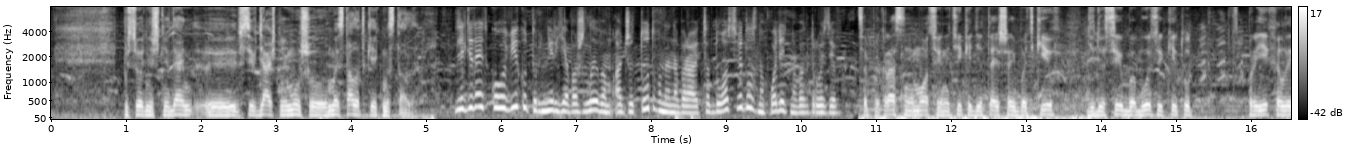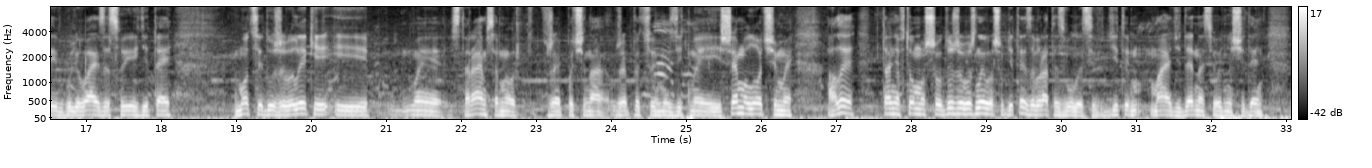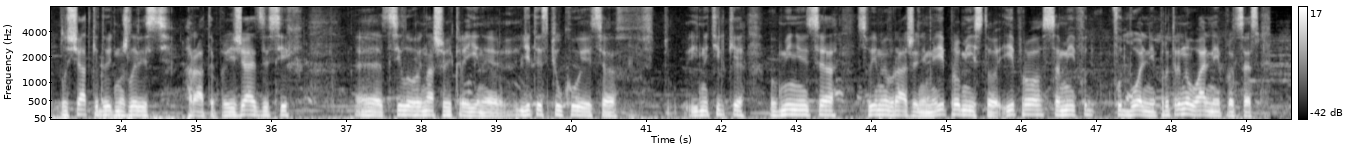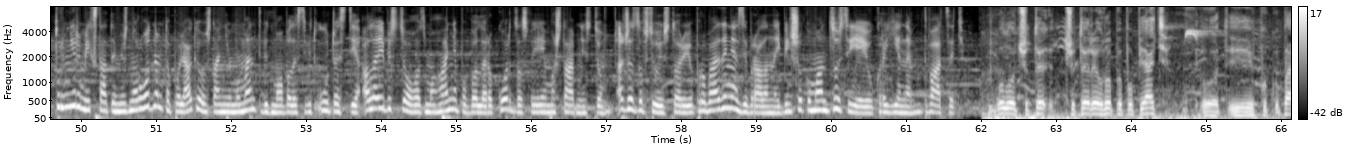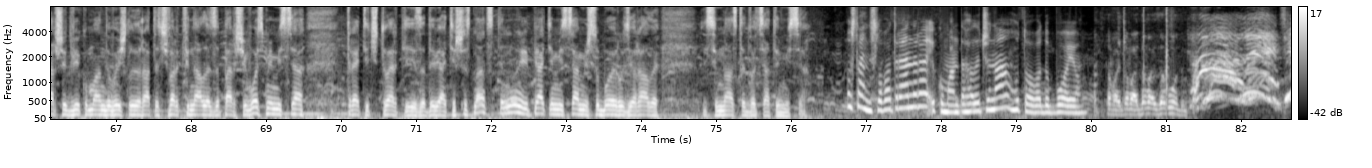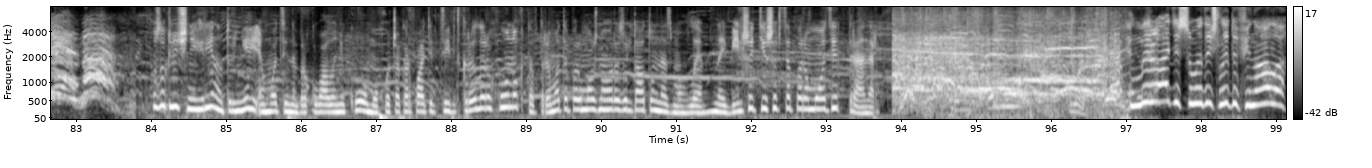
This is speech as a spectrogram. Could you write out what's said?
по сьогоднішній день е, всі вдячні йому, що ми стали такі, як ми стали. Для дітей такого віку турнір є важливим, адже тут вони набираються досвіду, знаходять нових друзів. Це прекрасні емоції не тільки дітей, ще й батьків, дідусів, бабусь, які тут приїхали і вболівають за своїх дітей. Емоції дуже великі, і ми стараємося. Ми от вже починаємо, вже працюємо з дітьми і ще молодшими. Але питання в тому, що дуже важливо, щоб дітей забрати з вулиці. Діти мають де на сьогоднішній день площадки, дають можливість грати. Приїжджають зі всіх е, цілої нашої країни. Діти спілкуються і не тільки обмінюються своїми враженнями і про місто, і про самі фут- футбольні, про тренувальний процес. Турнір міг стати міжнародним, та поляки останній момент відмовились від участі. Але і без цього змагання побили рекорд за своєю масштабністю. Адже за всю історію проведення зібрали найбільше команд з усієї України 20. Було чотири, групи по п'ять. От, і перші дві команди вийшли грати чвертьфінали за перші восьмі місця, треті, четверті за дев'яті, шістнадцяті. Ну і п'яті місця між собою розіграли 17-20 місця. Останні слова тренера і команда Галичина готова до бою. Давай, давай, давай, заводимо. У заключній грі на турнірі емоцій не бракувало нікому. Хоча карпатівці відкрили рахунок та втримати переможного результату не змогли. Найбільше тішився перемозі тренер. Ми раді, що ми дійшли до фіналу.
